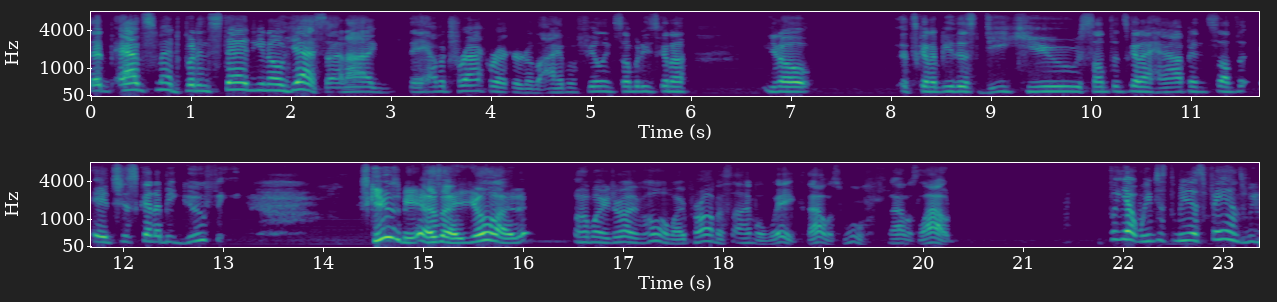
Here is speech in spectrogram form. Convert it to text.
That adds smedge. But instead, you know, yes, and I they have a track record of I have a feeling somebody's gonna, you know, it's to be this DQ, something's to happen, something. It's just to be goofy. Excuse me as I yawn on my drive home. I promise I'm awake. That was woof, that was loud. But yeah, we just we as fans we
